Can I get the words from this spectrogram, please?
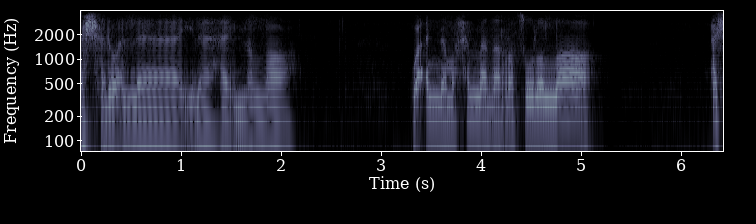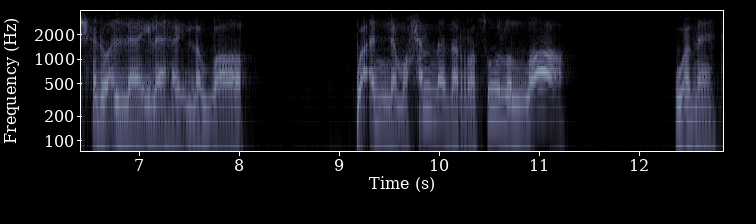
أشهد أن لا إله إلا الله وأن محمد رسول الله. أشهد أن لا إله إلا الله وأن محمد رسول الله. ومات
